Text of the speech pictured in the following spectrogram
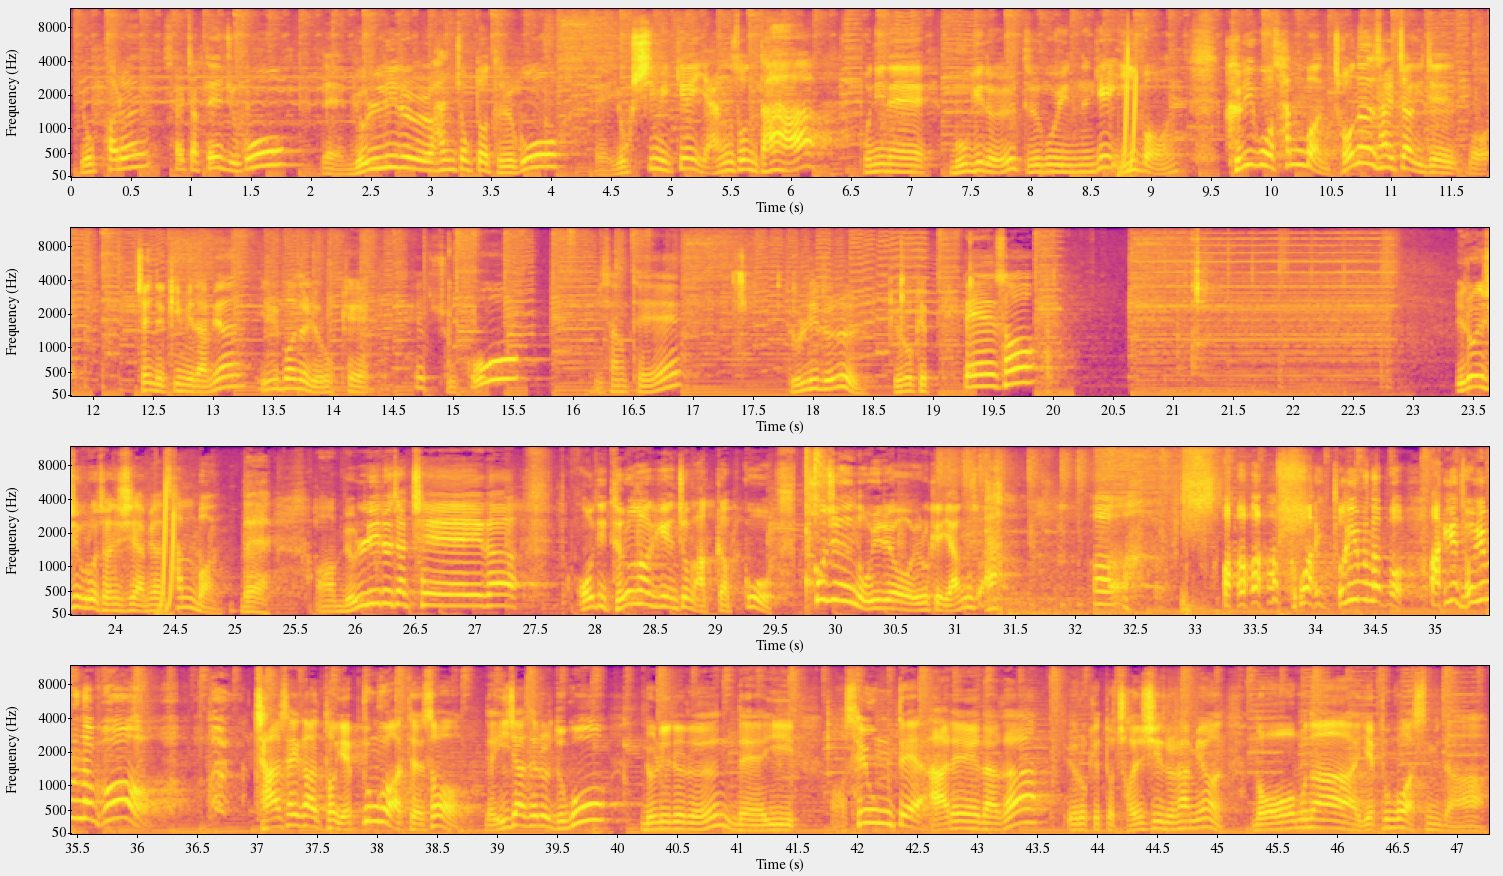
요 팔은 살짝 떼주고 네, 묘리를 한쪽 더 들고 네, 욕심 있게 양손 다 본인의 무기를 들고 있는 게 2번. 그리고 3번. 저는 살짝 이제 뭐 제 느낌이라면 1번을 이렇게 해주고 이 상태에 묘리를 이렇게 빼서 이런 식으로 전시하면 3번. 네. 어, 멸리르 자체가 어디 들어가기엔 좀 아깝고 포즈는 오히려 이렇게 양손 아, 아, 아, 와, 더 기분 나빠. 아, 이게 더 기분 나빠. 자세가 더 예쁜 것 같아서 네, 이 자세를 두고 묘리르는 네, 이 어, 세움대 아래에다가 이렇게 또 전시를 하면 너무나 예쁜 것 같습니다.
